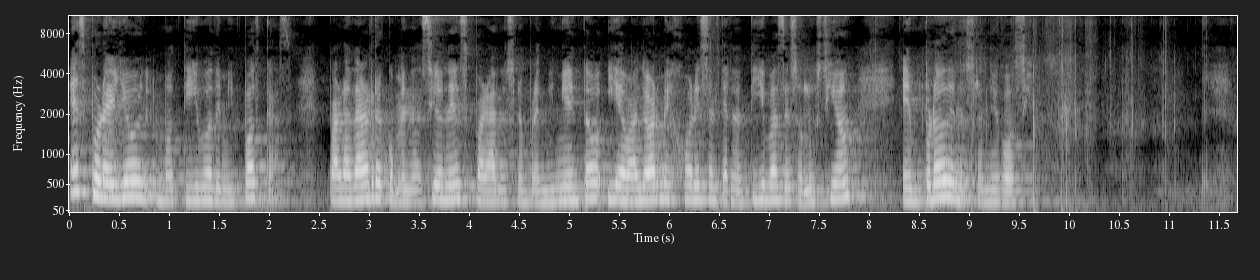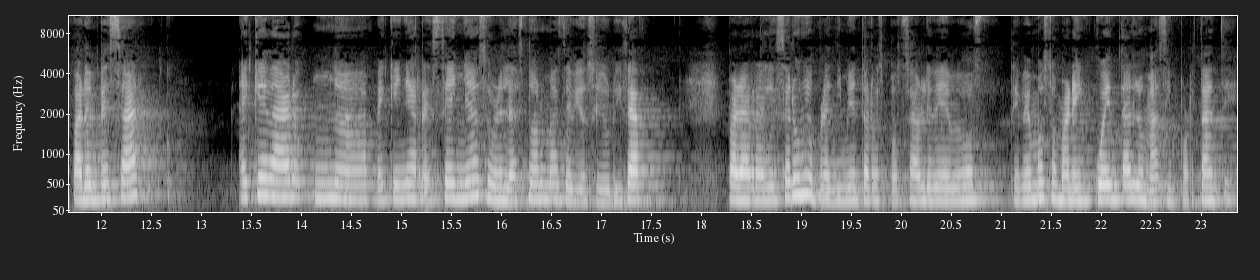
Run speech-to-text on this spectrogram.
Es por ello el motivo de mi podcast, para dar recomendaciones para nuestro emprendimiento y evaluar mejores alternativas de solución en pro de nuestro negocio. Para empezar, hay que dar una pequeña reseña sobre las normas de bioseguridad. Para realizar un emprendimiento responsable debemos, tomar en cuenta lo más importante,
